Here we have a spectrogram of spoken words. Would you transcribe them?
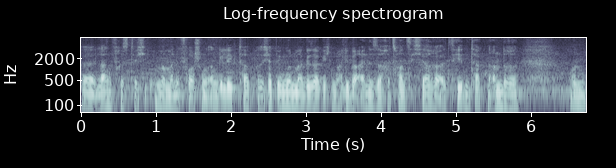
äh, langfristig immer meine Forschung angelegt habe. Also ich habe irgendwann mal gesagt, ich mache lieber eine Sache 20 Jahre als jeden Tag eine andere. Und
